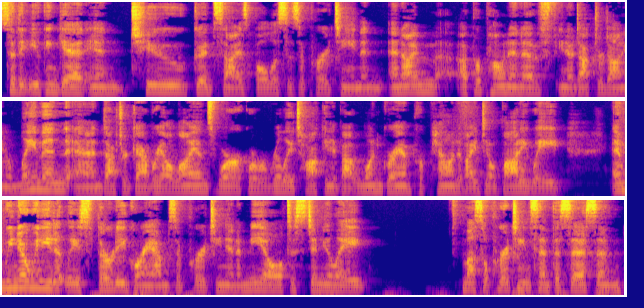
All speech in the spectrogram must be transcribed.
so that you can get in two good sized boluses of protein. And, and I'm a proponent of, you know, Dr. Daniel Layman and Dr. Gabrielle Lyon's work where we're really talking about one gram per pound of ideal body weight and we know we need at least 30 grams of protein in a meal to stimulate muscle protein synthesis. And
